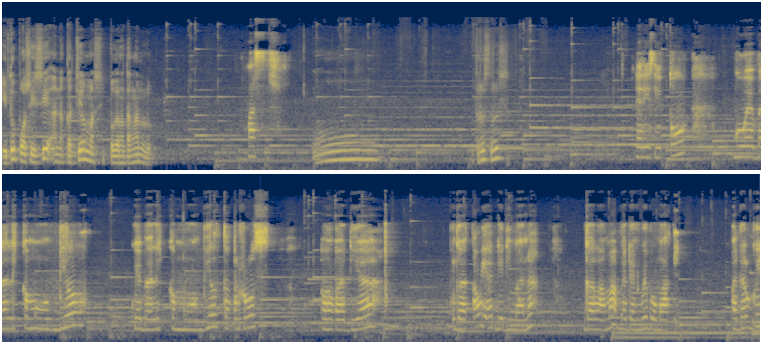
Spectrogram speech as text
Itu posisi anak kecil masih pegang tangan lu? Masih. Oh. Terus terus? Dari situ gue balik ke mobil gue balik ke mobil terus eh, dia nggak tahu ya dia di mana nggak lama badan gue bau melati. Padahal gue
